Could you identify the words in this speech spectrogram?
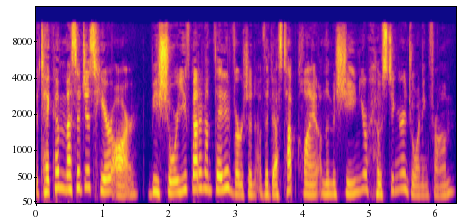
The take-home messages here are, be sure you've got an updated version of the desktop client on the machine you're hosting or joining from.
